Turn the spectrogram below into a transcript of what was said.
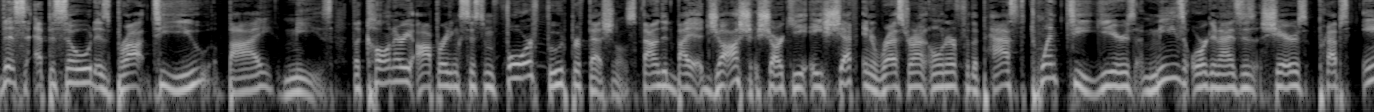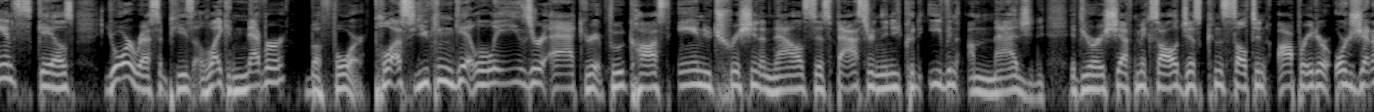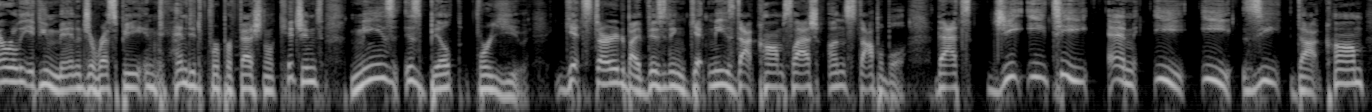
This episode is brought to you by Meez, the culinary operating system for food professionals. Founded by Josh Sharkey, a chef and restaurant owner for the past 20 years, Meez organizes, shares, preps, and scales your recipes like never before. Plus, you can get laser accurate food cost and nutrition analysis faster than you could even imagine. If you're a chef, mixologist, consultant, operator, or generally if you manage a recipe intended for professional kitchens, Meez is built for you. Get started by visiting getmeez.com slash unstoppable. That's G-E-T-M-E-E-Z dot com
